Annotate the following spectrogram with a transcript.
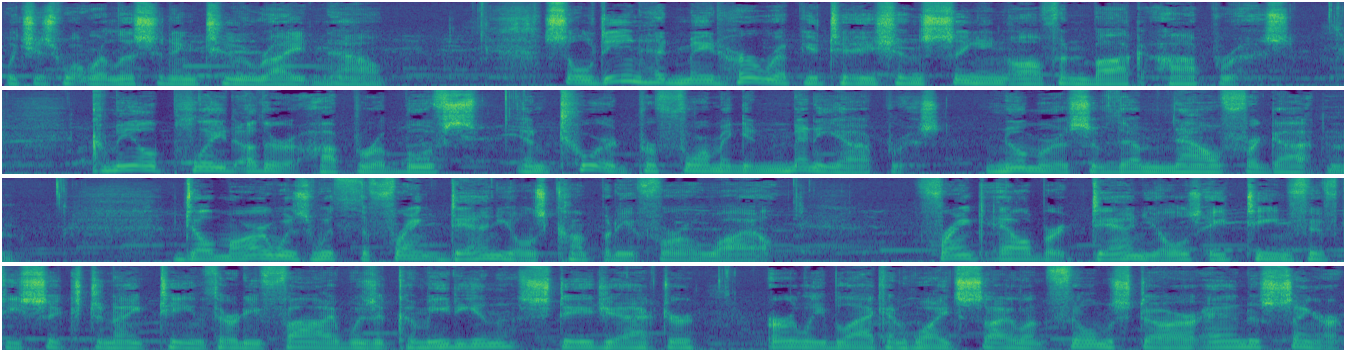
which is what we're listening to right now. Soldene had made her reputation singing Offenbach operas. Camille played other opera bouffes and toured performing in many operas numerous of them now forgotten. Delmar was with the Frank Daniels Company for a while. Frank Albert Daniels, 1856 to 1935, was a comedian, stage actor, early black and white silent film star, and a singer.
